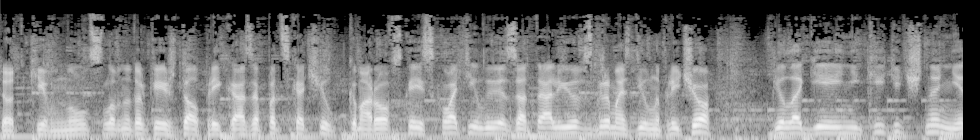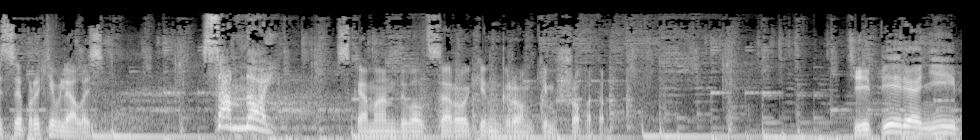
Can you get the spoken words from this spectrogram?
Тот кивнул, словно только и ждал приказа, подскочил к Комаровской, схватил ее за талию, взгромоздил на плечо. Пелагея Никитична не сопротивлялась. «Со мной!» — скомандовал Сорокин громким шепотом. Теперь они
